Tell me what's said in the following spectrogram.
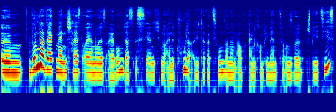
Ähm, Wunderwerk Mensch heißt euer neues Album. Das ist ja nicht nur eine coole Alliteration, sondern auch ein Kompliment für unsere Spezies.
